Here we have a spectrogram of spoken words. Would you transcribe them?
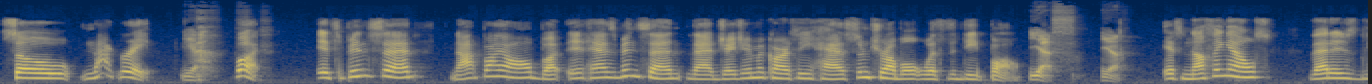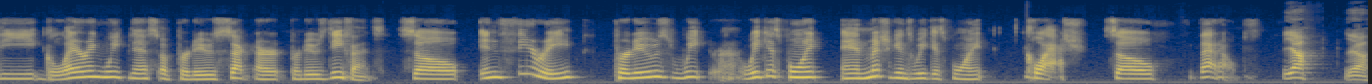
So, not great. Yeah. But it's been said, not by all, but it has been said that JJ McCarthy has some trouble with the deep ball. Yes. Yeah. If nothing else, that is the glaring weakness of Purdue's sec- or Purdue's defense. So, in theory, Purdue's weak, weakest point and Michigan's weakest point clash. So that helps. Yeah, yeah.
